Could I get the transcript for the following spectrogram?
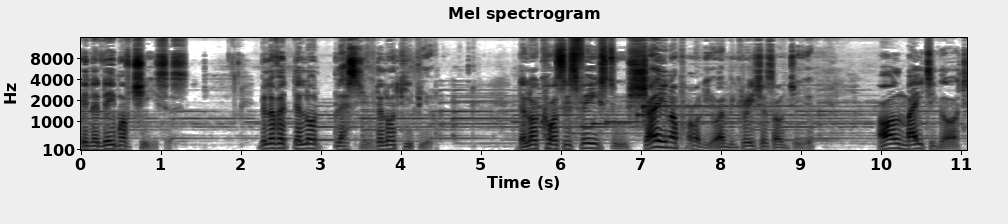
in the name of Jesus. Beloved, the Lord bless you. The Lord keep you. The Lord cause his face to shine upon you and be gracious unto you. Almighty God,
